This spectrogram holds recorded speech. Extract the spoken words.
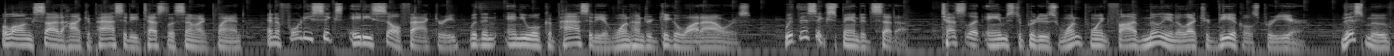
alongside a high-capacity Tesla semi-plant and a 4680 cell factory with an annual capacity of 100 gigawatt-hours. With this expanded setup, Tesla aims to produce 1.5 million electric vehicles per year. This move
